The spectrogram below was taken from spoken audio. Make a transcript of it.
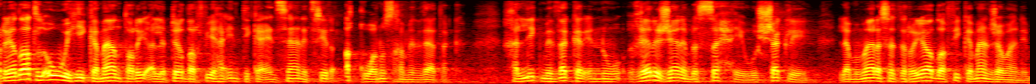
رياضات القوة هي كمان طريقة اللي بتقدر فيها أنت كإنسان تصير أقوى نسخة من ذاتك. خليك متذكر أنه غير الجانب الصحي والشكلي لممارسة الرياضة في كمان جوانب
